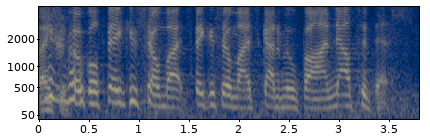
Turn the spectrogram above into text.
thank Peter you. Vogel, thank you so much. Thank you so much. Got to move on. Now to this.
